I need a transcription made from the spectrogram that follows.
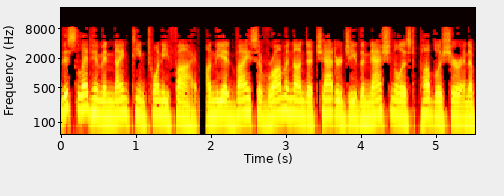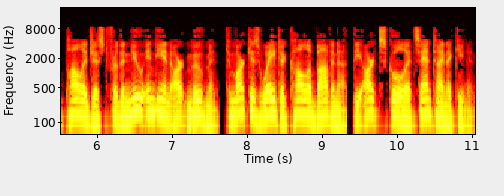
This led him in 1925, on the advice of Ramananda Chatterjee the nationalist publisher and apologist for the new Indian art movement, to mark his way to Kala Bhavana, the art school at Santiniketan.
